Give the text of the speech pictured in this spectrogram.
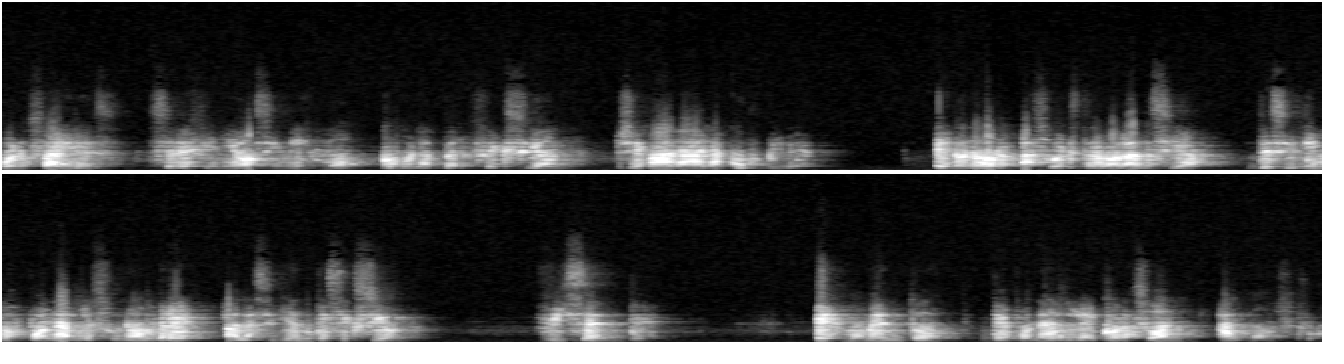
Buenos Aires se definió a sí mismo como la perfección llevada a la cúspide. En honor a su extravagancia, decidimos ponerle su nombre a la siguiente sección. Vicente. Es momento de ponerle corazón al monstruo.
